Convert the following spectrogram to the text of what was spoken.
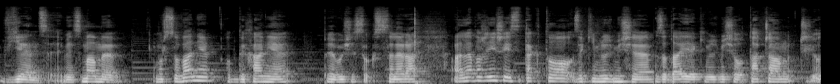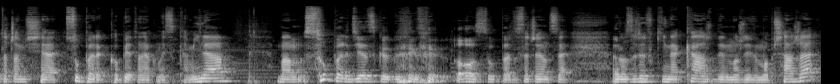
więcej. Więc mamy morsowanie, oddychanie, pojawił się sok z selera, ale najważniejsze jest i tak to, z jakimi ludźmi się zadaję, jakimi ludźmi się otaczam, czyli otaczam się super kobietą, jaką jest Kamila, mam super dziecko, o super, dostarczające rozrywki na każdym możliwym obszarze,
